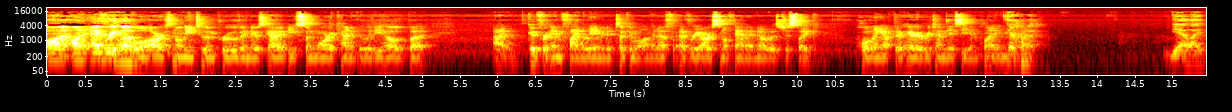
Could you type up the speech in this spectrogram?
on on every level, Arsenal need to improve, and there's got to be some more accountability held. But I, good for him finally. I mean, it took him long enough. Every Arsenal fan I know is just like holding up their hair every time they see him playing. They're- yeah, like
